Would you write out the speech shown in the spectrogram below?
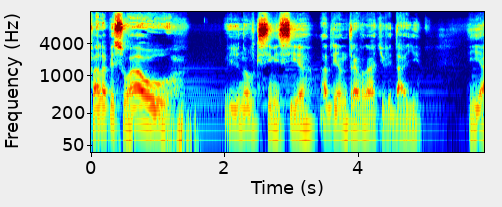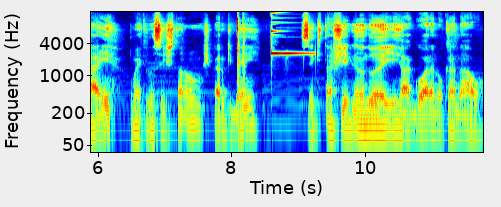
Fala pessoal, vídeo novo que se inicia, Adriano Trevo na atividade. E aí, como é que vocês estão? Espero que bem. Você que está chegando aí agora no canal,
